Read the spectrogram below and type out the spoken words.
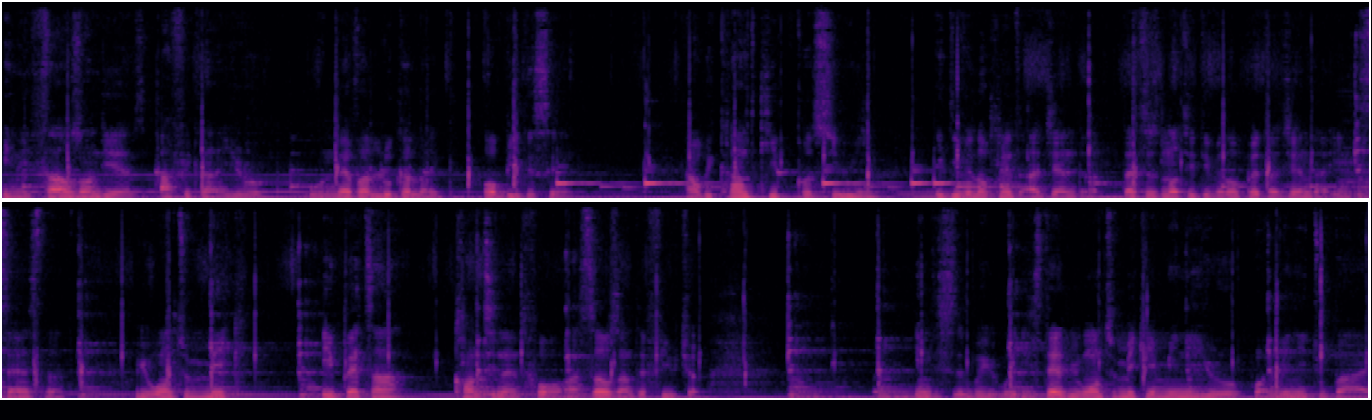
in a thousand years, Africa and Europe will never look alike or be the same. And we can't keep pursuing a development agenda that is not a development agenda in the sense that we want to make a better continent for ourselves and the future in this, we, we, instead we want to make a mini Europe or a mini Dubai.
